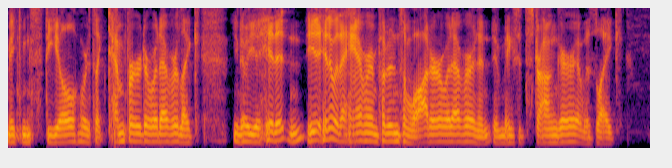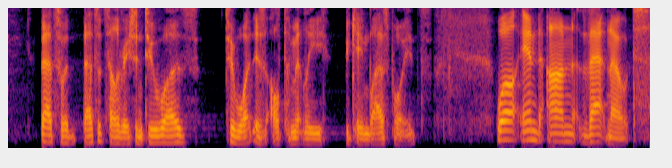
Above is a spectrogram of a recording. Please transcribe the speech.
making steel where it's like tempered or whatever like you know you hit it and you hit it with a hammer and put it in some water or whatever and it, it makes it stronger it was like that's what that's what Celebration Two was to what is ultimately became Blast Points. Well, and on that note,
